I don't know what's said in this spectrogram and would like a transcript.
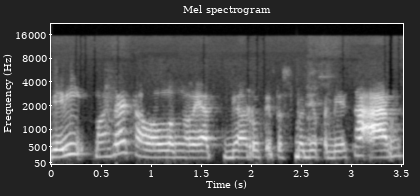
Jadi maksudnya kalau lo ngelihat Garut itu sebagai pedesaan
